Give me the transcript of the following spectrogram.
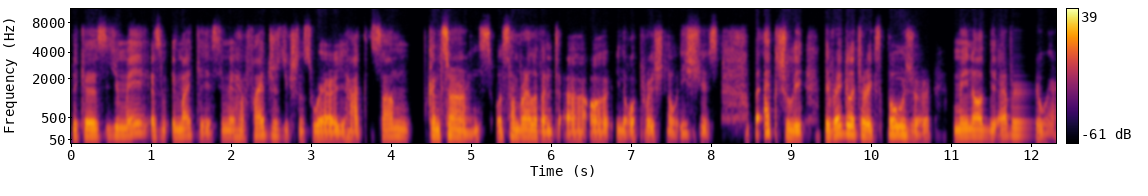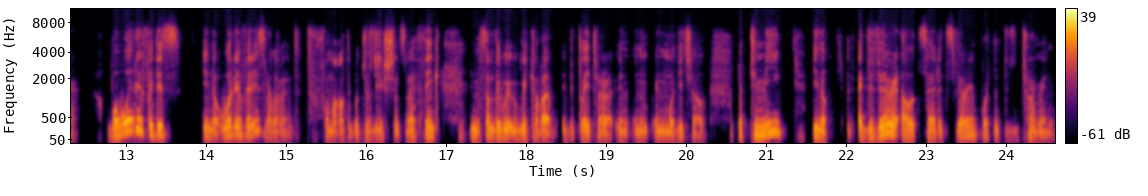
because you may as in my case you may have five jurisdictions where you had some concerns or some relevant uh, or you know operational issues but actually the regulatory exposure may not be everywhere but what if it is, you know, what if it is relevant for multiple jurisdictions? And I think you know, something we, may cover a bit later in, in, in more detail. But to me, you know, at the very outset, it's very important to determine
